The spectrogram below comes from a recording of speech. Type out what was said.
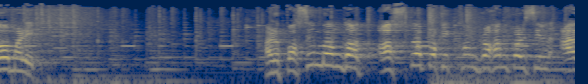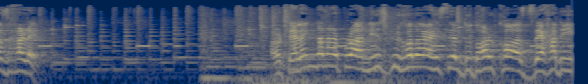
ৰৌমাৰীত। আৰু পশ্চিমবংগত অস্ত্ৰ প্ৰশিক্ষণ গ্ৰহণ কৰিছিল আজহাৰে। আৰু তেলেংগানাৰ পৰা নিজ গৃহলৈ আহিছিল দুধৰ্ষ জেহাদী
